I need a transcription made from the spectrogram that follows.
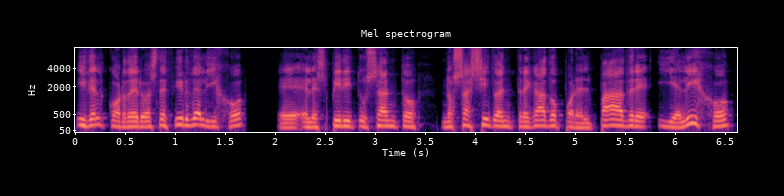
y del Cordero, es decir, del Hijo, eh, el Espíritu Santo nos ha sido entregado por el Padre y el Hijo,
